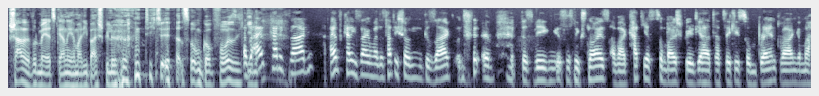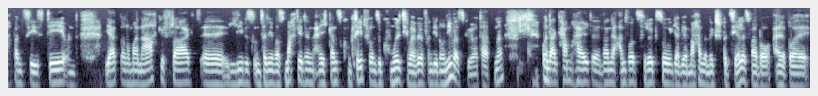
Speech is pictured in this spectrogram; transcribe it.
Schade, da würden wir jetzt gerne hier mal die Beispiele hören, die dir so im Kopf vor sich Also eins kann ich sagen, eins kann ich sagen, weil das hatte ich schon gesagt und äh, deswegen ist es nichts Neues. Aber Katjes zum Beispiel, die hat tatsächlich so einen Brandwagen gemacht beim CSD und die hat noch mal nachgefragt, äh, liebes Unternehmen, was macht ihr denn eigentlich ganz konkret für unsere Community, weil wir von denen noch nie was gehört hatten. Ne? Und da kam halt äh, dann eine Antwort zurück, so, ja, wir machen da nichts Spezielles, weil bei, äh, bei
